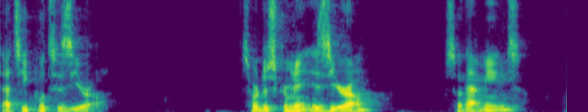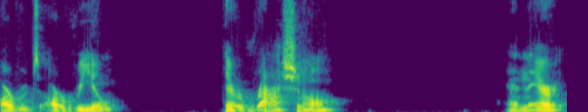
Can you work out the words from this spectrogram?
That's equal to 0. So our discriminant is 0. So that means our roots are real, they're rational, and they are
